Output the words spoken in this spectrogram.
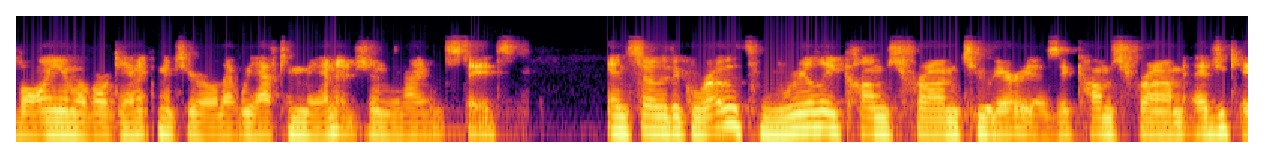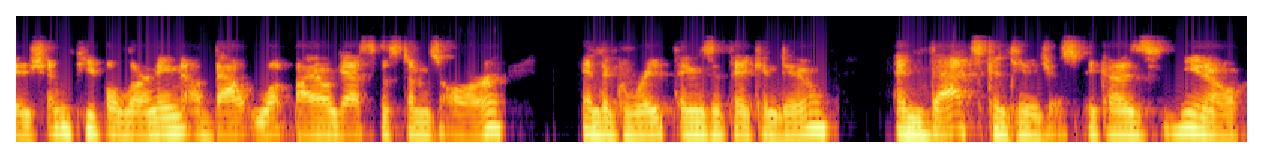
volume of organic material that we have to manage in the United States. And so the growth really comes from two areas. It comes from education, people learning about what biogas systems are and the great things that they can do. And that's contagious because, you know,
